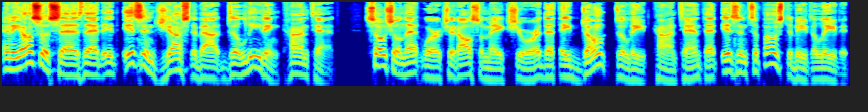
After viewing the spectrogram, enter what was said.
And he also says that it isn't just about deleting content. Social networks should also make sure that they don't delete content that isn't supposed to be deleted.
